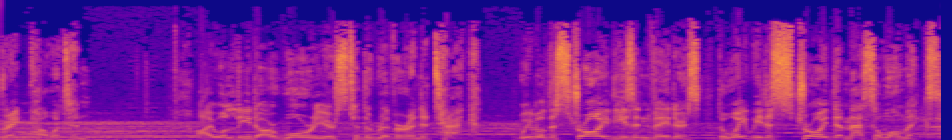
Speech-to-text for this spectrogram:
Great Powhatan, I will lead our warriors to the river and attack. We will destroy these invaders the way we destroyed the Massawomecks.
